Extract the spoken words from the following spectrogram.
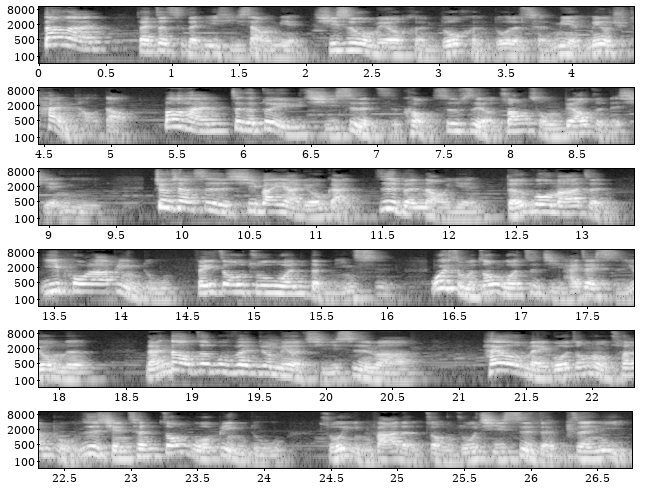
当然。在这次的议题上面，其实我们有很多很多的层面没有去探讨到，包含这个对于歧视的指控是不是有双重标准的嫌疑？就像是西班牙流感、日本脑炎、德国麻疹、伊波拉病毒、非洲猪瘟等名词，为什么中国自己还在使用呢？难道这部分就没有歧视吗？还有美国总统川普日前称中国病毒所引发的种族歧视等争议，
